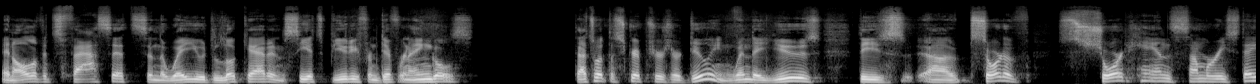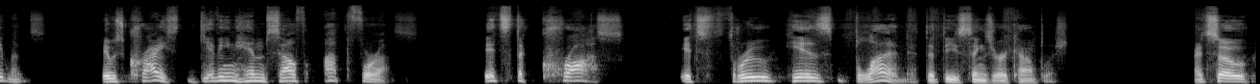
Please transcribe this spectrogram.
and all of its facets and the way you'd look at it and see its beauty from different angles. That's what the scriptures are doing when they use these uh, sort of shorthand summary statements. It was Christ giving himself up for us. It's the cross. It's through his blood that these things are accomplished. Right? So,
